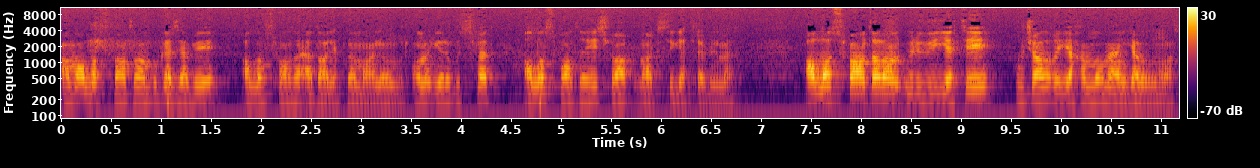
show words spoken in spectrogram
Amma Allah subhanətə bu qəzəbi Allah subhanətə ədalətinə mani olmur. Ona görə bu sifət Allah subhanətə heç vaxt naqisi gətirə bilməz. Allah subhanətə ülviyyəti ucalığı yaxınlığına əngəl olmaz.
